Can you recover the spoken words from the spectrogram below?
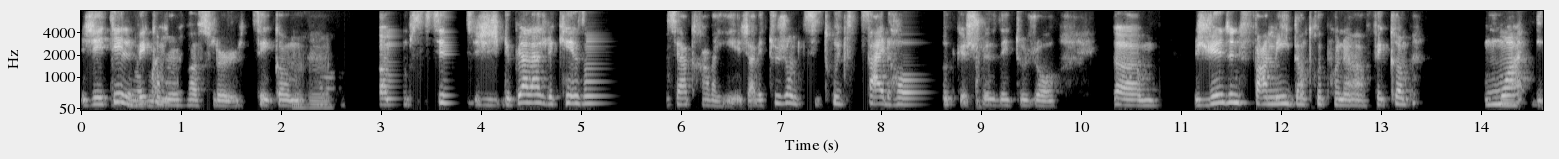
j'ai été élevée comme un hustler. C'est comme, Mhm. comme si- j- depuis à l'âge de 15 ans, à travailler. J'avais toujours un petit truc side hustle que je faisais toujours. Comme, je viens d'une famille d'entrepreneurs. Fait comme, moi, e-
